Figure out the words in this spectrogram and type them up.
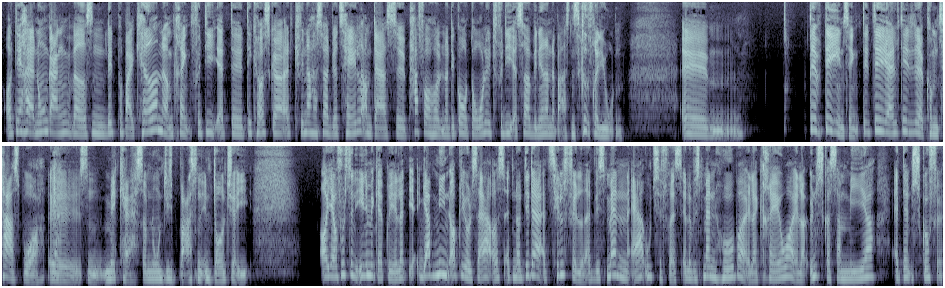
Og det har jeg nogle gange været sådan lidt på barrikaderne omkring, fordi at, øh, det kan også gøre, at kvinder har svært ved at tale om deres øh, parforhold, når det går dårligt, fordi at så er veninderne bare sådan skrid fra idioten. Øh, det, det er en ting. Det, det, er, det er det der kommentarspor, ja. øh, sådan mekka, som nogen de bare sådan indulger i. Og jeg er fuldstændig enig med Gabriella. Jeg, min oplevelse er også, at når det der er tilfældet, at hvis manden er utilfreds, eller hvis manden håber, eller kræver, eller ønsker sig mere af den skuffe,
